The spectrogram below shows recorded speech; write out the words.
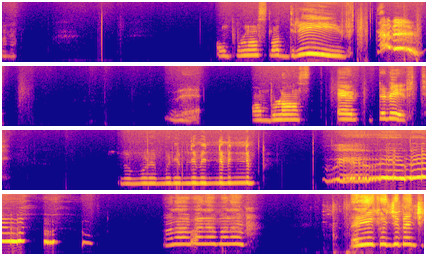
Ana. Ambulansla drift. Değil mi? Ve ambulans and drift. Anam anam anam. İlk önce bence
